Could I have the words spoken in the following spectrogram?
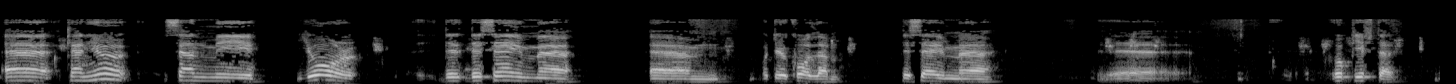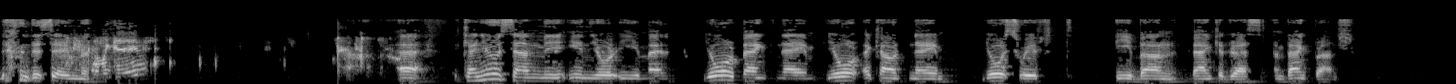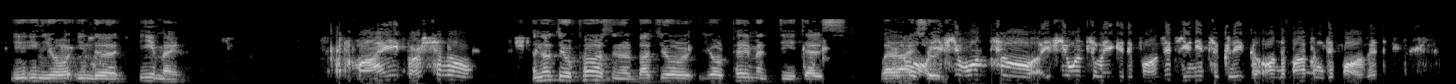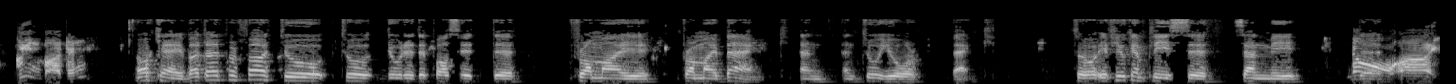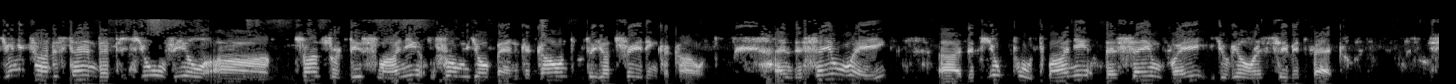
Uh, can you send me your the the same uh, um, what do you call them? The same uh, uh, uppgifter. the same. Come again? Uh, can you send me in your email your bank name, your account name, your SWIFT, IBAN, bank address, and bank branch in, in your in the email? My personal. And not your personal, but your your payment details where I no, should. if you want to, if you want to make a deposit, you need to click on the bottom deposit, green button. Okay, but I prefer to to do the deposit uh, from my from my bank and and to your bank. So if you can please uh, send me No, uh, you need to understand that you will uh, transfer this money from your bank account to your trading account. And the same way uh, that you put money, the same way you will receive it back.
